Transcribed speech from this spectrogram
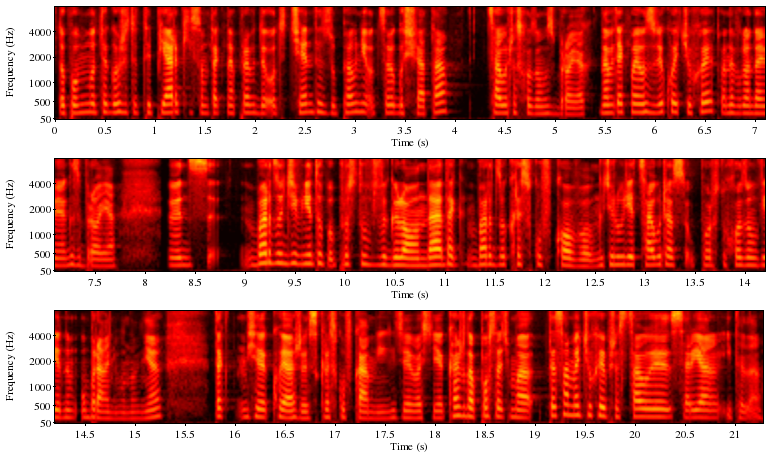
to pomimo tego, że te typiarki są tak naprawdę odcięte zupełnie od całego świata, cały czas chodzą w zbrojach. Nawet jak mają zwykłe ciuchy, to one wyglądają jak zbroja. Więc bardzo dziwnie to po prostu wygląda, tak bardzo kreskówkowo, gdzie ludzie cały czas po prostu chodzą w jednym ubraniu, no nie? Tak mi się kojarzy z kreskówkami, gdzie właśnie każda postać ma te same ciuchy przez cały serial i tyle.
